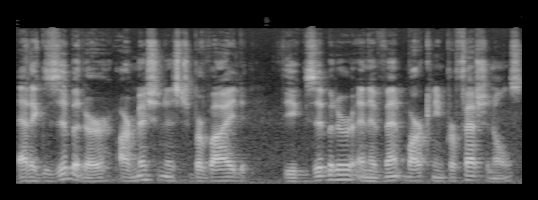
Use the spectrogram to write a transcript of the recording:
At Exhibitor, our mission is to provide the exhibitor and event marketing professionals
